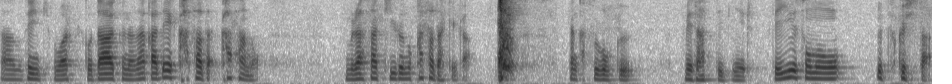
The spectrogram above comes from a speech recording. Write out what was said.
あの天気も悪くてこうダークな中で傘だ傘の紫色の傘だけが なんかすごく目立って見えるっていうその美しさ。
